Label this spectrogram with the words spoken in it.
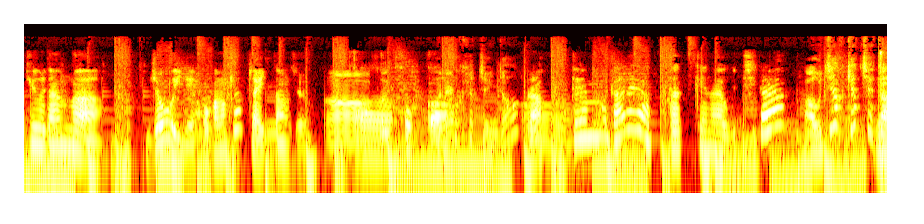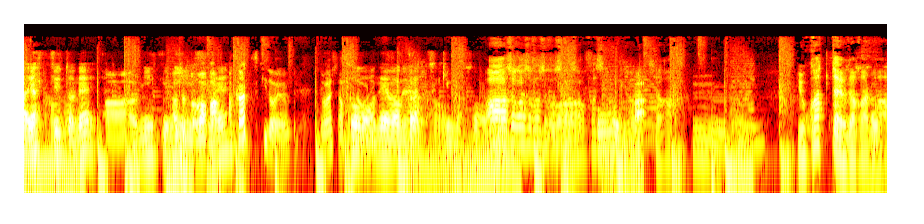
球団が上位で他のキャッチャー行ったんですよ。ああそっ他か。キャッチャーいた？楽天も誰やったっけな？内田あ、うちはキャッチャーあ、やっ安いとね。ああ、人気あと、にですね。若月と言ってましたもんそうね、若月。月もそう、ね。ああ、そこそこそこそこそこそこそうそこそこうん、うん。よかったよ、だから。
